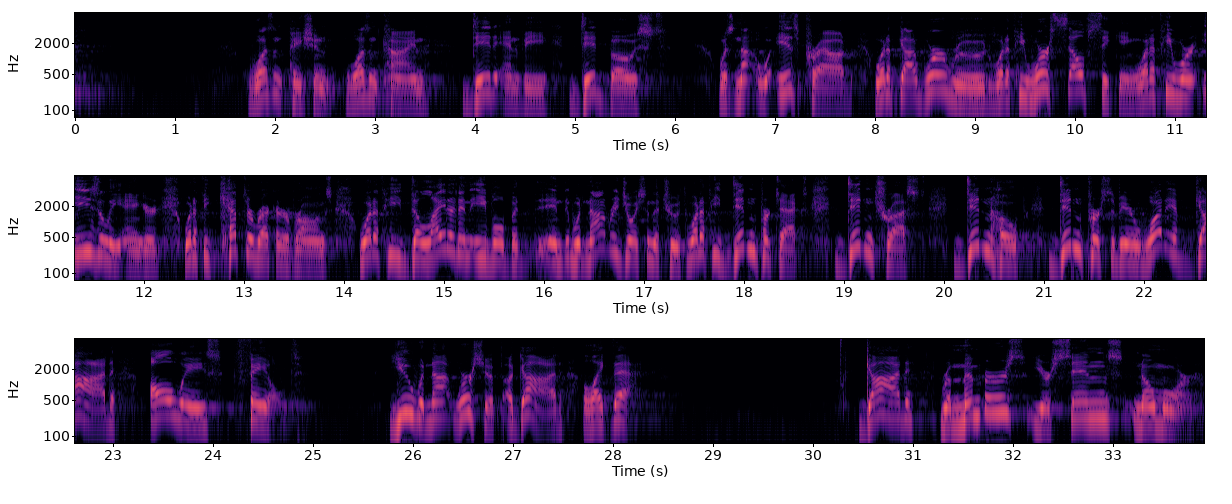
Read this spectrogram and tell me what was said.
wasn't patient, wasn't kind, did envy, did boast, was not is proud. What if god were rude? What if he were self-seeking? What if he were easily angered? What if he kept a record of wrongs? What if he delighted in evil but would not rejoice in the truth? What if he didn't protect didn't trust didn't hope didn't persevere? What if god always failed? You would not worship a god like that God remembers your sins no more.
